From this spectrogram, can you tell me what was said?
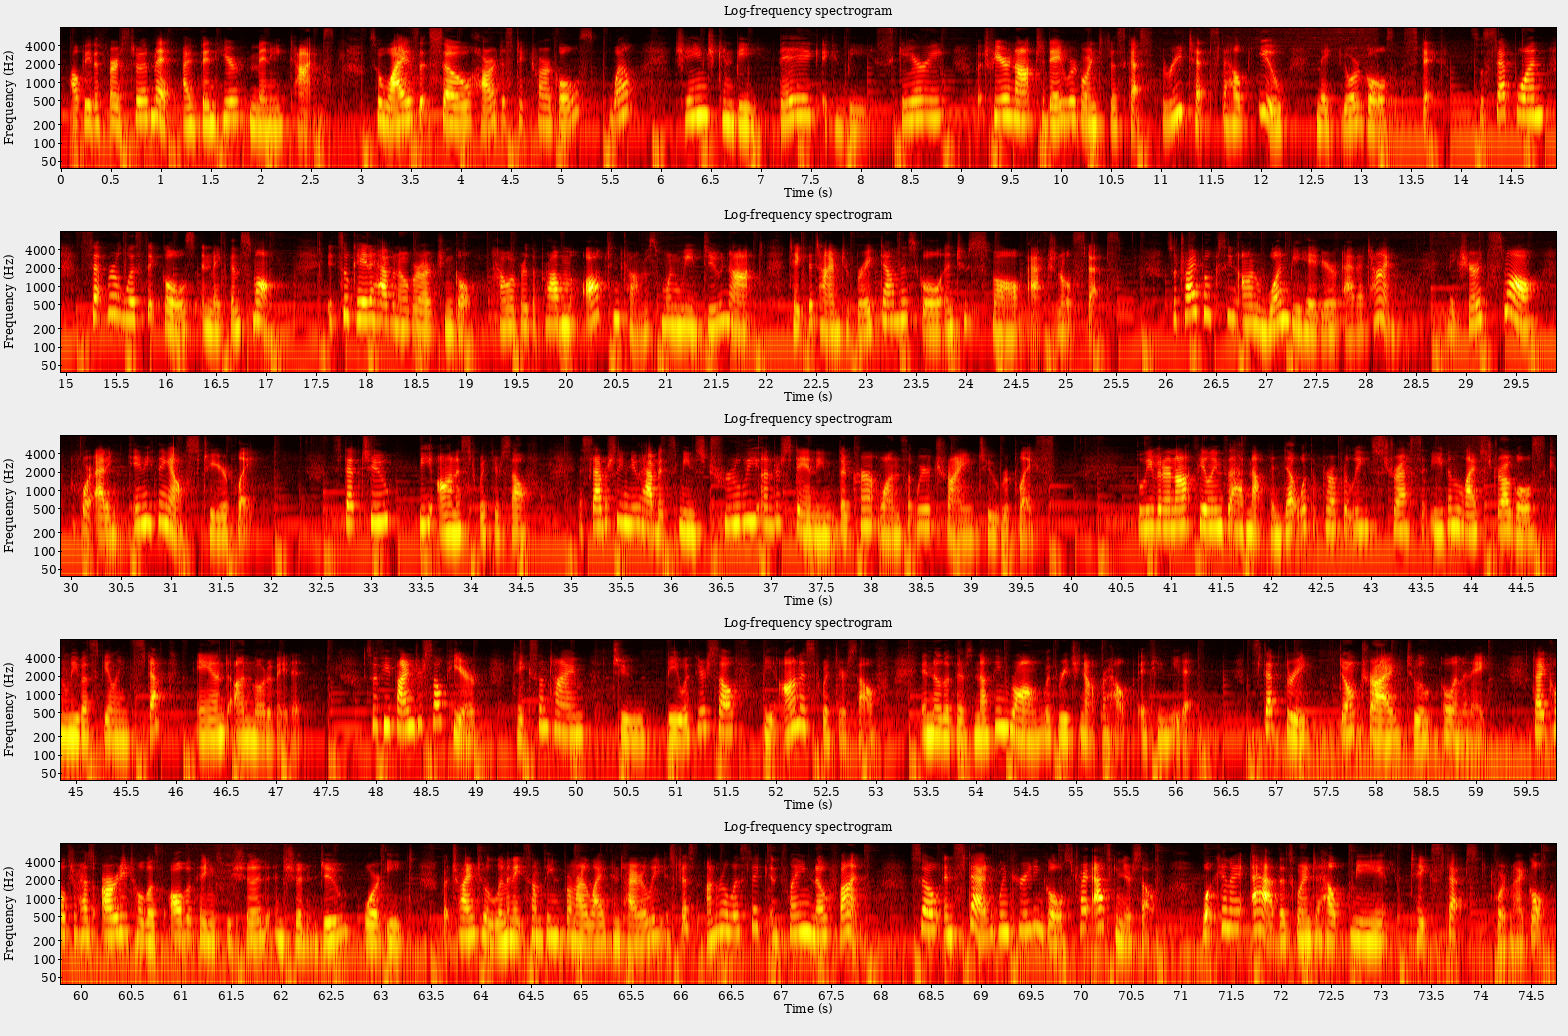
I'll be the first to admit I've been here many times. So, why is it so hard to stick to our goals? Well, change can be big, it can be scary, but fear not, today we're going to discuss three tips to help you make your goals stick. So, step one set realistic goals and make them small. It's okay to have an overarching goal. However, the problem often comes when we do not take the time to break down this goal into small, actionable steps. So try focusing on one behavior at a time. Make sure it's small before adding anything else to your plate. Step two, be honest with yourself. Establishing new habits means truly understanding the current ones that we're trying to replace. Believe it or not, feelings that have not been dealt with appropriately, stress, and even life struggles can leave us feeling stuck and unmotivated. So if you find yourself here, take some time to be with yourself, be honest with yourself, and know that there's nothing wrong with reaching out for help if you need it. Step three, don't try to eliminate. Diet culture has already told us all the things we should and shouldn't do or eat, but trying to eliminate something from our life entirely is just unrealistic and plain no fun. So instead, when creating goals, try asking yourself, what can I add that's going to help me take steps toward my goal?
